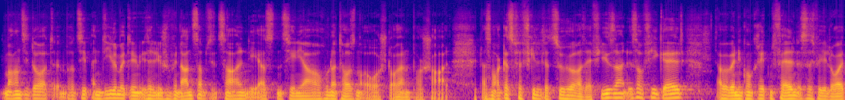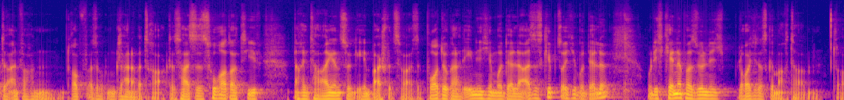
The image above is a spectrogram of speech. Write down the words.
machen Sie dort im Prinzip einen Deal mit dem italienischen Finanzamt. Sie zahlen die ersten zehn Jahre 100.000 Euro Steuern pauschal. Das mag jetzt für viele der Zuhörer sehr viel sein, ist auch viel Geld, aber in den konkreten Fällen ist es für die Leute einfach ein Tropf, also ein kleiner Betrag. Das heißt, es ist hochattraktiv, nach Italien zu gehen, beispielsweise. Portugal hat ähnliche Modelle. Also es gibt solche Modelle und ich kenne persönlich Leute, die das gemacht haben. So.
